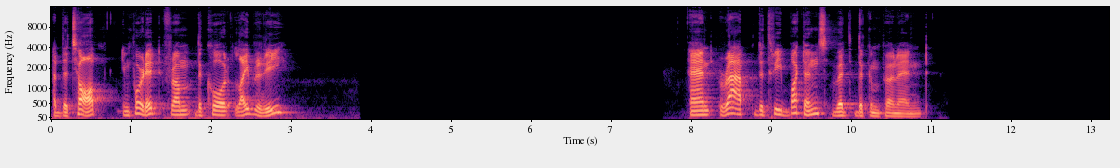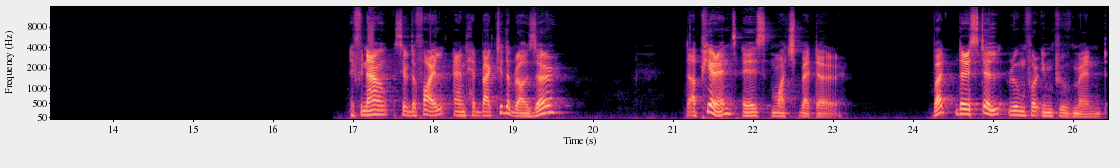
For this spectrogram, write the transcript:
At the top, import it from the core library and wrap the three buttons with the component. If we now save the file and head back to the browser, the appearance is much better. But there is still room for improvement.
